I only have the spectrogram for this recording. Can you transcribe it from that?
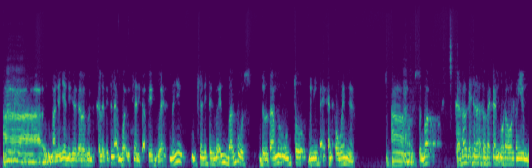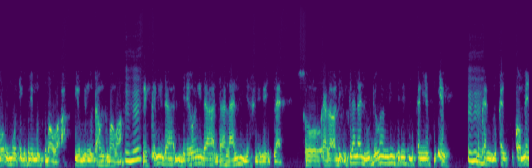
Ah, maknanya dengan kalau kalau kita nak buat iklan dekat Facebook sebenarnya iklan di Facebook ini bagus terutama untuk meningkatkan awareness. Ah, sebab kalau kita nak sasarkan orang-orang yang berumur 35 ke bawah, 35 tahun ke bawah, Mhm. mereka ni dah dia ni dah dah lali je dengan iklan. So kalau ada iklan lalu dia orang ni jenis bukan yang PM. Mhm. Bukan bukan komen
